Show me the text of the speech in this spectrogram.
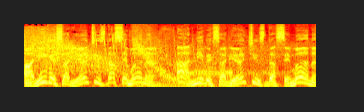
Aniversariantes da semana. Aniversariantes da semana.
